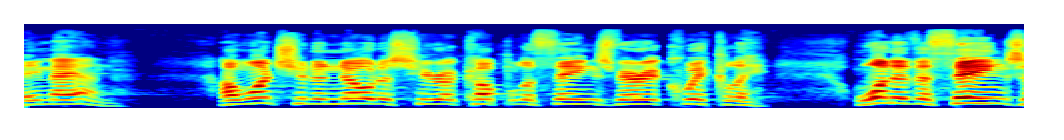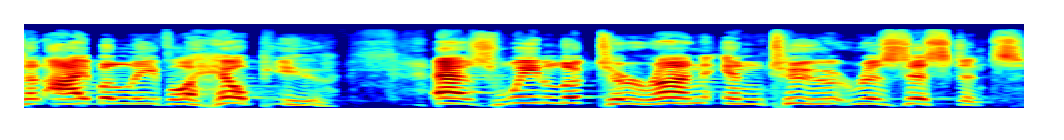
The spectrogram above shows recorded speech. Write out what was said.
Amen. I want you to notice here a couple of things very quickly. One of the things that I believe will help you as we look to run into resistance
